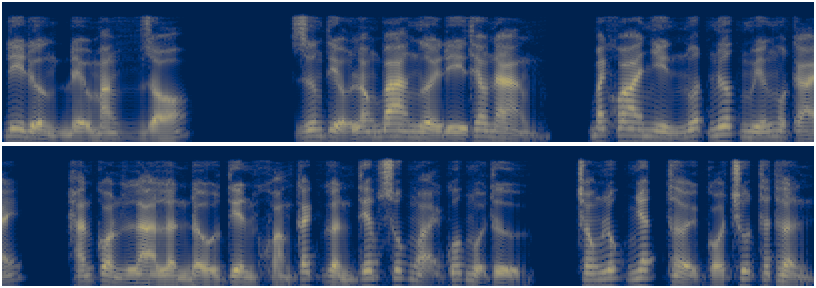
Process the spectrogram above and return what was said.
đi đường đều mang gió. Dương tiểu long ba người đi theo nàng, bách khoa nhìn nuốt nước miếng một cái hắn còn là lần đầu tiên khoảng cách gần tiếp xúc ngoại quốc nội tử, trong lúc nhất thời có chút thất thần.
